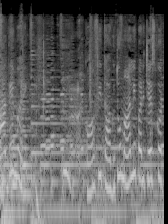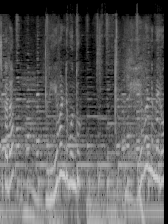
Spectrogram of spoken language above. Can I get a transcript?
అదే మరి. కాఫీ తాగుతూ మాల్ని పని చేసుకోవచ్చు కదా? లేవండి ముందు. లేవండి మీరు.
